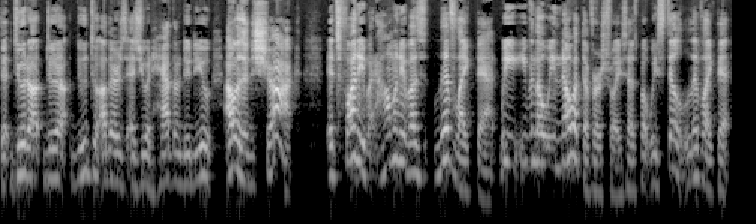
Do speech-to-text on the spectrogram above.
That do to, do, to, do to others as you would have them do to you. I was in shock. It's funny, but how many of us live like that? We, even though we know what the verse really says, but we still live like that.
